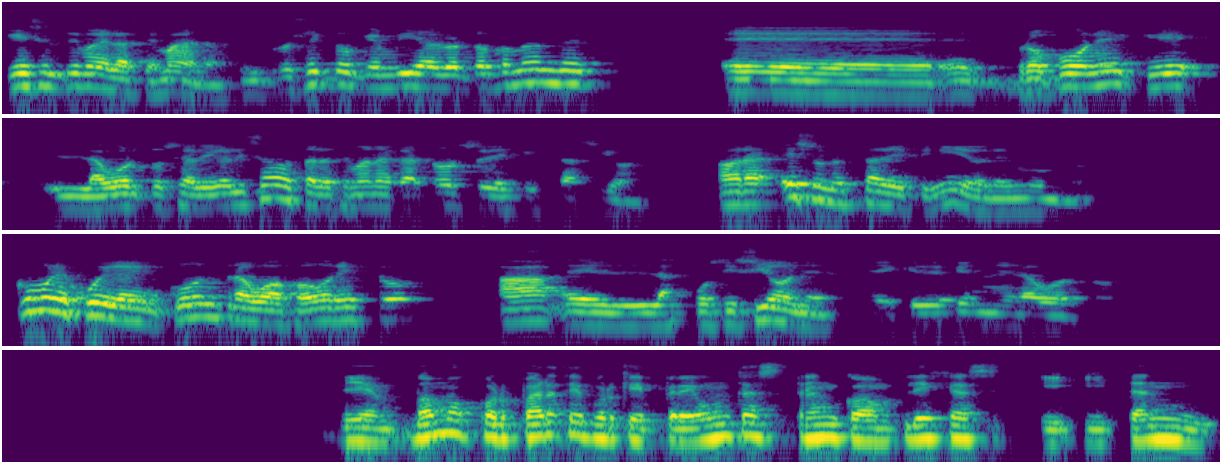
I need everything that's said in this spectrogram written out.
que es el tema de las semanas. El proyecto que envía Alberto Fernández propone que el aborto sea legalizado hasta la semana 14 de gestación. Ahora, eso no está definido en el mundo. ¿Cómo le juega en contra o a favor esto a las posiciones que defienden el aborto? Bien, vamos por parte porque preguntas tan complejas y, tan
